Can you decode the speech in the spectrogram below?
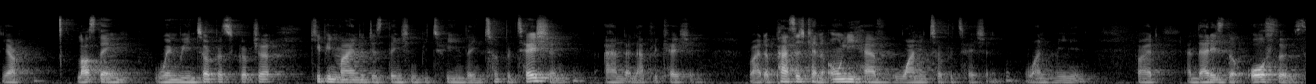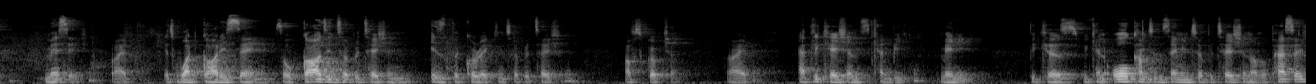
yeah, last thing, when we interpret scripture, keep in mind the distinction between the interpretation and an application, right? A passage can only have one interpretation, one meaning, right? And that is the author's message, right? It's what God is saying. So God's interpretation is the correct interpretation of scripture, right? Applications can be many because we can all come to the same interpretation of a passage,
